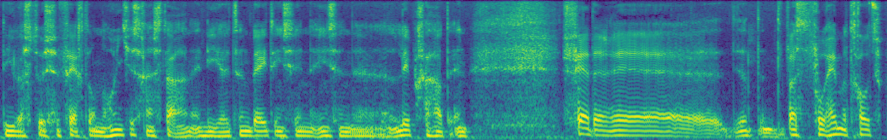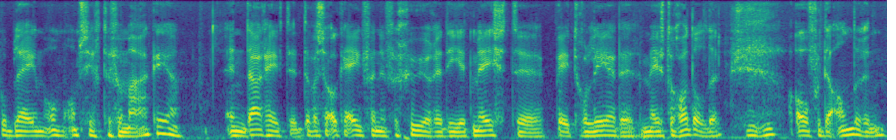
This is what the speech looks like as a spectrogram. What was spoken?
Die was tussen vechtende hondjes gaan staan en die heeft een beet in zijn, in zijn lip gehad. En verder dat, dat was voor hem het grootste probleem om, om zich te vermaken. Ja. En daar heeft, dat was ook een van de figuren die het meest uh, petroleerde, het meest roddelde mm -hmm. over de anderen.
